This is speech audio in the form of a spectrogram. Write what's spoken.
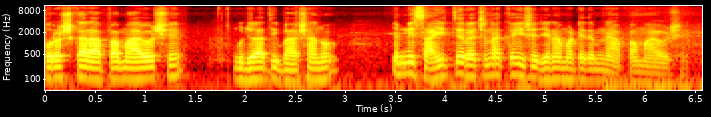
પુરસ્કાર આપવામાં આવ્યો છે, ગુજરાતી ભાષાનો. એમની સાહિત્ય રચના કઈ છે જેના માટે તેમને આપવામાં આવ્યો છે?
